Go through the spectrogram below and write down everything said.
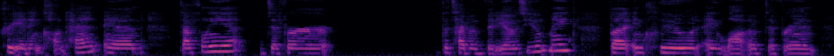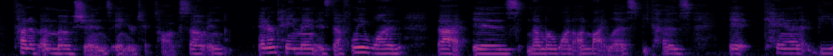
creating content and definitely differ the type of videos you make, but include a lot of different kind of emotions in your TikTok. So in entertainment is definitely one that is number one on my list because it can be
